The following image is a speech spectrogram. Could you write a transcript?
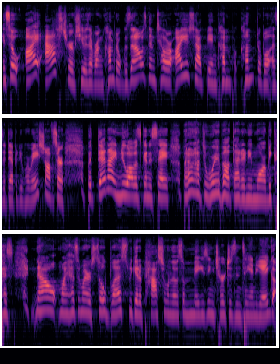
And so I asked her if she was ever uncomfortable because then I was going to tell her I used to have to be uncomfortable as a deputy probation officer. But then I knew I was going to say, but I don't have to worry about that anymore because now my husband and I are so blessed. We get to pastor one of those amazing churches in San Diego.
